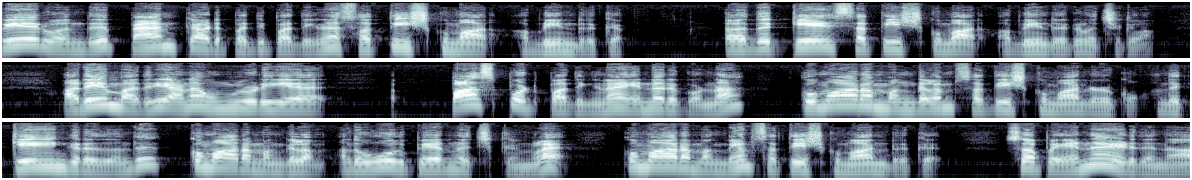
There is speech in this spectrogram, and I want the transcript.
பேர் வந்து பேன் கார்டு பற்றி பார்த்தீங்கன்னா சதீஷ்குமார் அப்படின்னு இருக்குது அது கே சதீஷ்குமார் அப்படின்னு இருக்குன்னு வச்சுக்கலாம். அதே மாதிரி ஆனால் உங்களுடைய பாஸ்போர்ட் பார்த்தீங்கன்னா என்ன இருக்கும்னா குமாரமங்கலம் சதீஷ்குமார்னு இருக்கும். அந்த கேங்கிறது வந்து குமாரமங்கலம். அந்த ஊர் பேர்னு வச்சுக்கோங்களேன். குமாரமங்கலம் சதீஷ்குமார்னு இருக்குது ஸோ அப்போ என்ன ஆயிடுதுன்னா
